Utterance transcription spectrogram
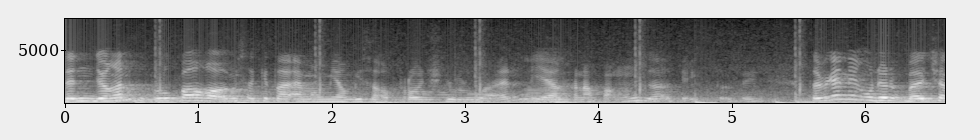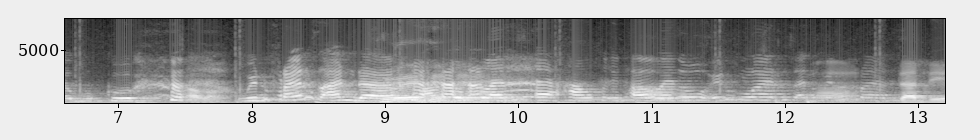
dan jangan lupa kalau misalnya kita emang yang bisa approach duluan ya kenapa enggak kayak gitu sih tapi kan yang udah baca buku win friends anda Weh. How to influence eh how to how influence. to influence and win Nah, friends jadi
